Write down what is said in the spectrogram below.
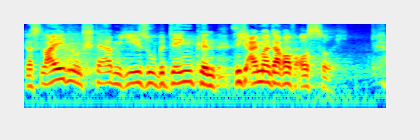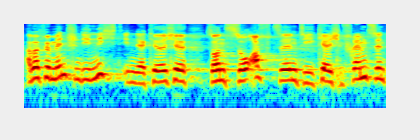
das Leiden und Sterben Jesu bedenken, sich einmal darauf auszurichten. Aber für Menschen, die nicht in der Kirche sonst so oft sind, die kirchenfremd sind,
